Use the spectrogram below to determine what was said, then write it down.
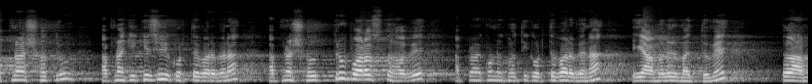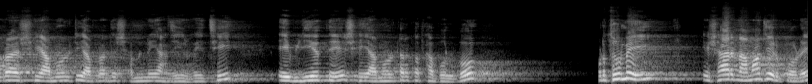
আপনার শত্রু আপনাকে কিছুই করতে পারবে না। আপনার শত্রু পরাস্ত হবে। আপনার কোনো ক্ষতি করতে পারবে না এই আমলের মাধ্যমে। তো আমরা সেই আমলটি আপনাদের সামনে হাজির হয়েছি। এই ভিডিওতে সেই আমলটার কথা বলব। প্রথমেই এশার নামাজের পরে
